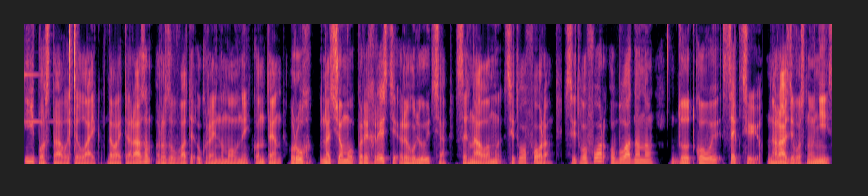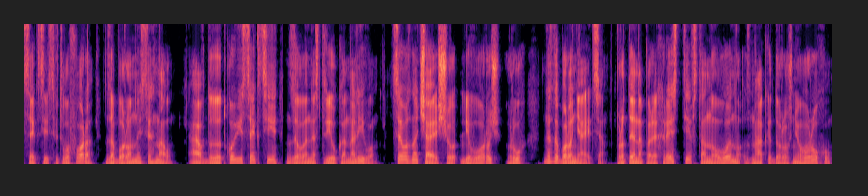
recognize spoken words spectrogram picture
і поставити лайк. Давайте разом розвивати україномовний контент. Рух на цьому перехресті регулюється сигналами світлофора. Світлофор обладнано додатковою секцією. Наразі в основній секції світлофора заборонний сигнал, а в додатковій секції зелена стрілка наліво. Це означає, що ліворуч рух не забороняється, проте на перехресті встановлено знаки дорожнього руху.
